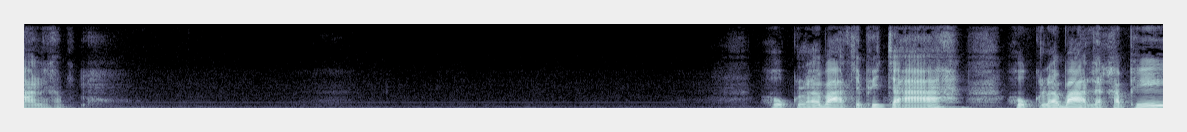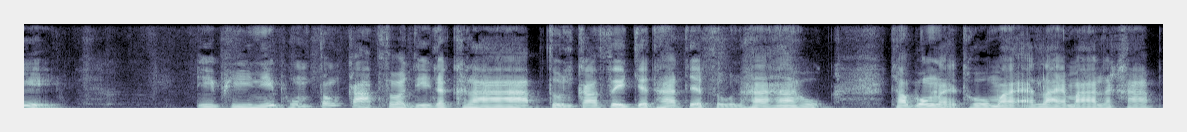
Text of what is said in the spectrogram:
านครับ หกร้อยบาทจ้ะพี่จ๋าหกร้อยบาทนะครับพี่ EP นี้ผมต้องกราบสวัสดีนะครับ 0 9 4 7 5 7 0 5 5 6ชอบวงไหนโทรมา แอดไลน์มานะครับ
